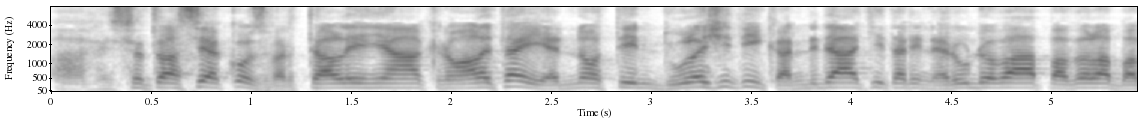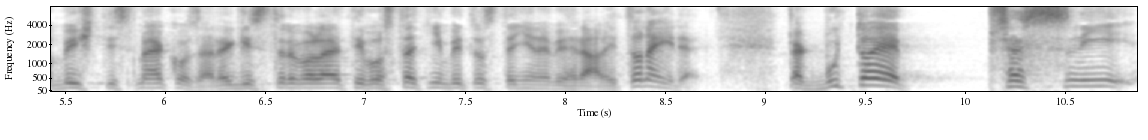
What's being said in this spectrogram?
a my jsme to asi jako zvrtali nějak, no ale to je jedno, ty důležitý kandidáti, tady Nerudová, Pavela, Babiš, ty jsme jako zaregistrovali, ty ostatní by to stejně nevyhráli. To nejde. Tak buď to je přesný,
